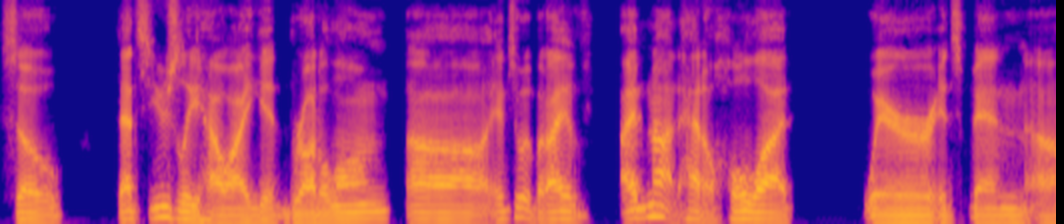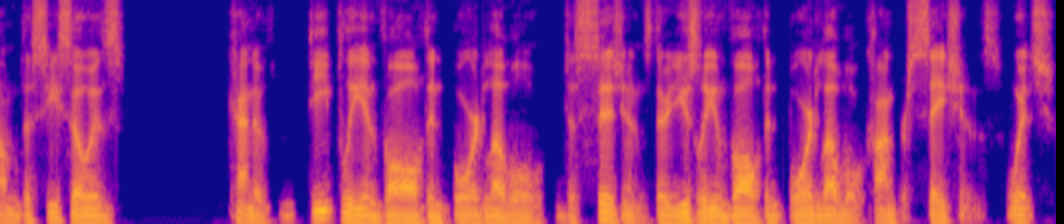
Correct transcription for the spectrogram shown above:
So that's usually how I get brought along uh, into it. But I've I've not had a whole lot where it's been um, the CISO is kind of deeply involved in board level decisions. They're usually involved in board level conversations, which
